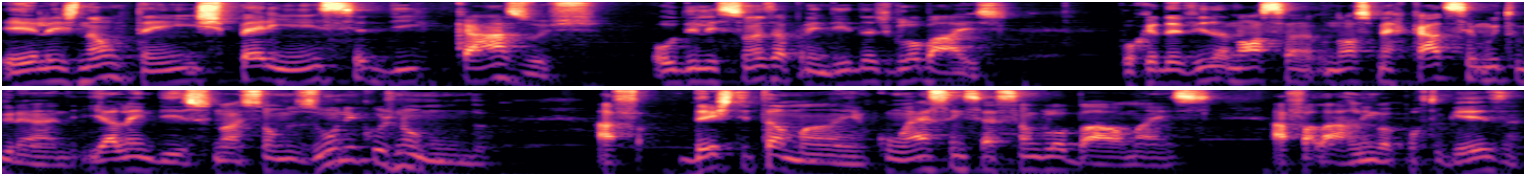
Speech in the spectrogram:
eles não têm experiência de casos ou de lições aprendidas globais. Porque devido ao nosso mercado ser muito grande, e além disso, nós somos únicos no mundo a, deste tamanho, com essa inserção global, mas a falar língua portuguesa,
